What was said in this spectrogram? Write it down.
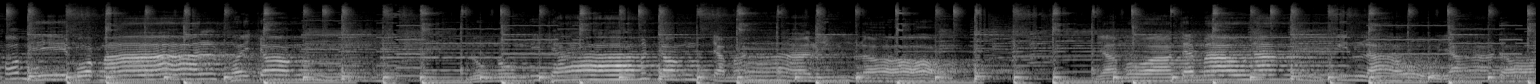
เพราะมีพวกมารคอยจ้องหนุ่มอิจฉามันจ้องจะมาลิ้มลอง อย่ามัวแต่เมานั่งกินเหล้ายาดอง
